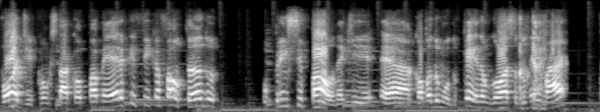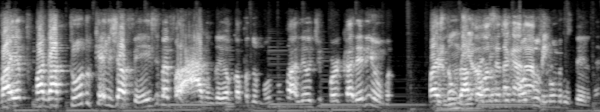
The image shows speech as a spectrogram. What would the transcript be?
pode conquistar a Copa América e fica faltando o principal, né? Que é a Copa do Mundo. Quem não gosta do Neymar vai pagar tudo que ele já fez e vai falar: ah, não ganhou a Copa do Mundo, não valeu de porcaria nenhuma. Mas É não dá pra gente todos Garapa, os hein? números dele, né?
